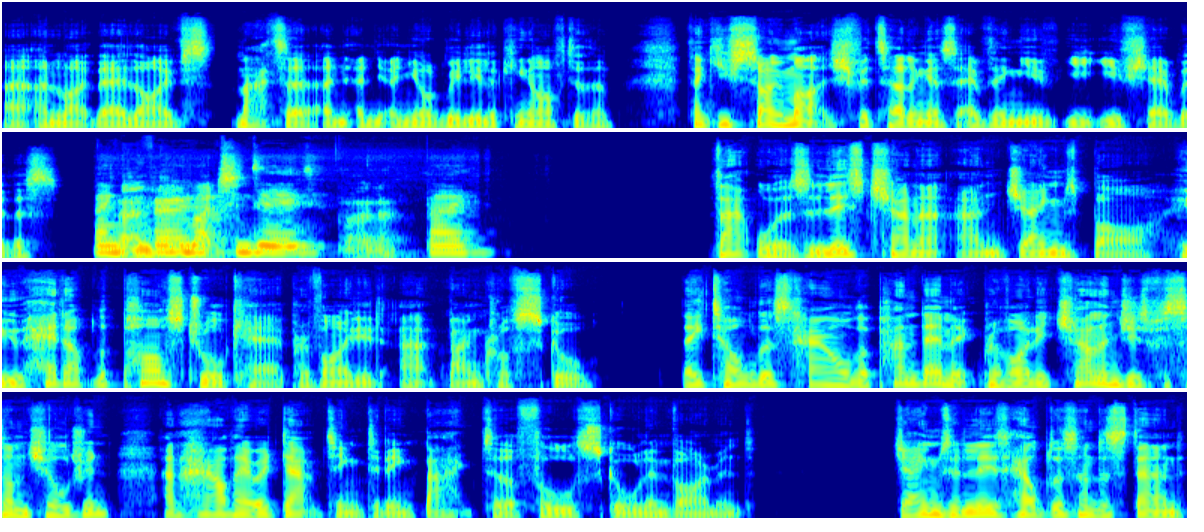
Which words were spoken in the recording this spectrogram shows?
uh, and like their lives matter and, and, and, you're really looking after them. Thank you so much for telling us everything you've, you've shared with us. Thank, Thank you very you. much indeed. Bye now. Bye. That was Liz Channer and James Barr, who head up the pastoral care provided at Bancroft School. They told us how the pandemic provided challenges for some children and how they're adapting to being back to the full school environment. James and Liz helped us understand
